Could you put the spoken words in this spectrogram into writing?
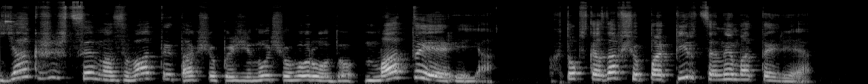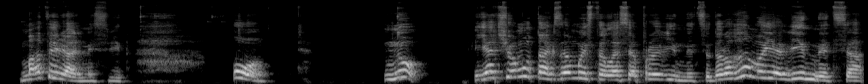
Як же ж це назвати так, щоб із жіночого роду? Матерія. Хто б сказав, що папір це не матерія? Матеріальний світ. О! Ну, я чому так замислилася про Вінницю? Дорога моя Вінниця,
